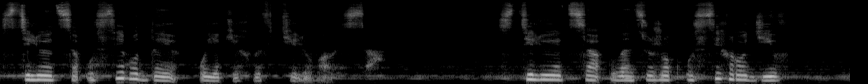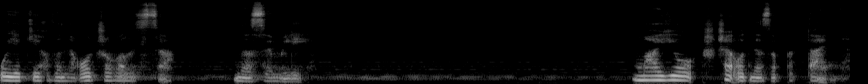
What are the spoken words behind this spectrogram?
зцілюються усі роди, у яких ви втілювалися зцілюється ланцюжок усіх родів, у яких ви народжувалися на землі. Маю ще одне запитання.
